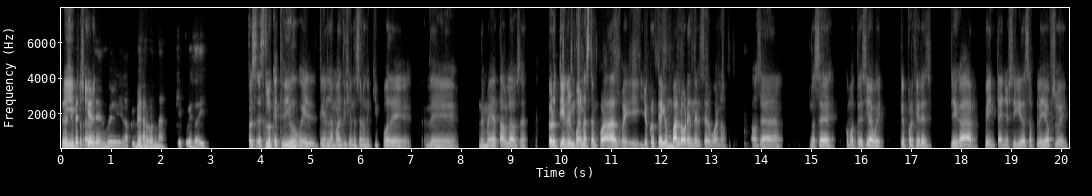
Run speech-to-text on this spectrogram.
Pero siempre pues, pierden, güey, en la primera ronda. ¿Qué puedes ahí? Pues es lo que te digo, güey, tienen la maldición de ser un equipo de, de, de media tabla, o sea, pero tienen buenas temporadas, güey. Y yo creo que hay un valor en el ser bueno. O sea, no sé, como te decía, güey, ¿qué prefieres? ¿Llegar 20 años seguidos a playoffs, güey?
